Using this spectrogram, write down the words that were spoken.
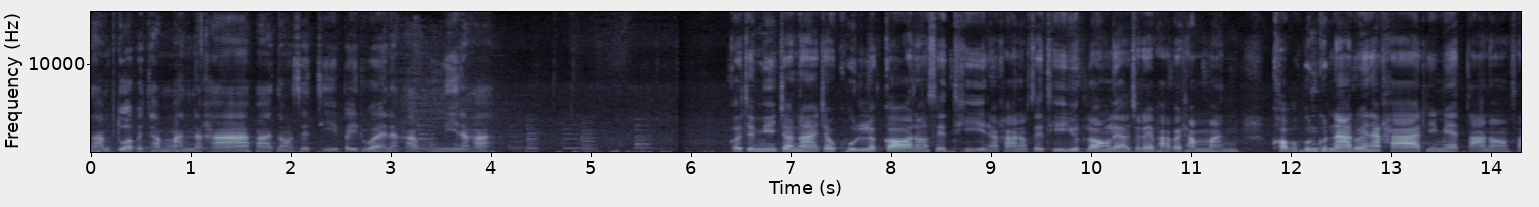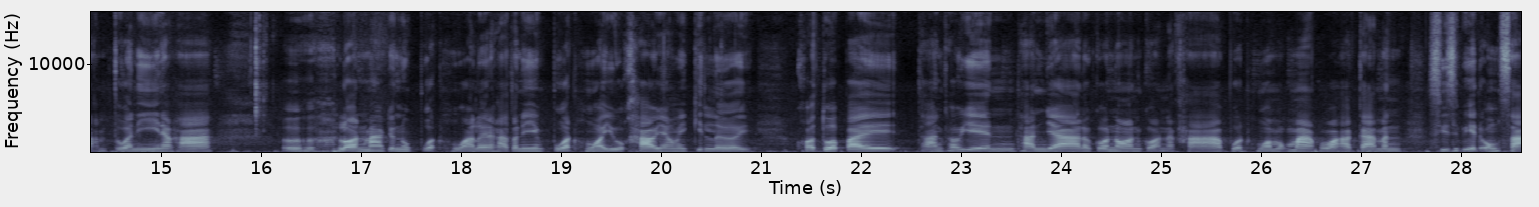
สามตัวไปทำหมันนะคะ พาน้องเศรษฐีไปด้วยนะคะพรุ่งนี้นะคะ ก็จะมีเจ้านายเจ้าขุนแล้วก็น้องเศรษฐีนะคะ น้องเศรษฐีหยุดร้องแล้วจะได้พาไปทำหมัน ขอบพระคุณคุณน้าด้วยนะคะ ที่เมตตาน้องสามตัวนี้นะคะ เออ ร้อนมากจนนุกปวดหัวเลยนะคะ ตอนนี้ยังปวดหัวอยู่ข้าวยังไม่กินเลย ขอตัวไปทานข้าวเย็น ทานยาแล้วก็นอนก่อนนะคะ ปวดหัวมากๆ เพราะว่าอากาศมัน 41 องศา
